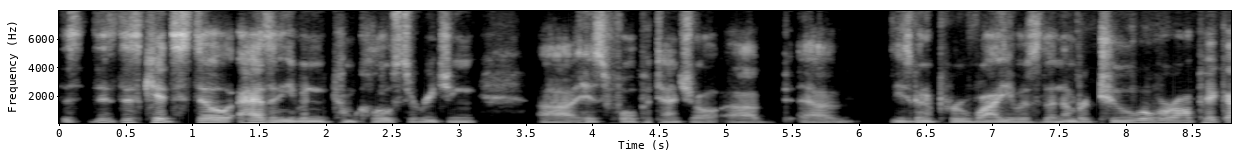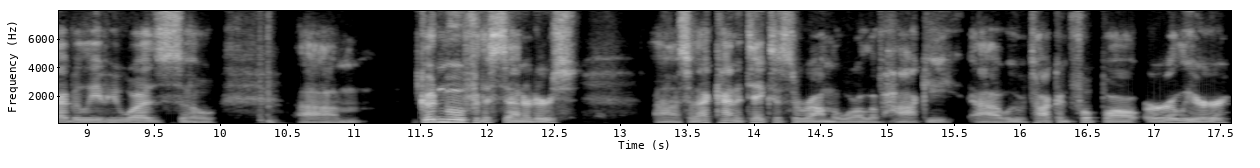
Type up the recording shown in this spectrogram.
This, this this kid still hasn't even come close to reaching uh, his full potential. Uh, uh, he's going to prove why he was the number two overall pick, I believe he was. So, um, good move for the Senators. Uh, so that kind of takes us around the world of hockey. Uh, we were talking football earlier.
